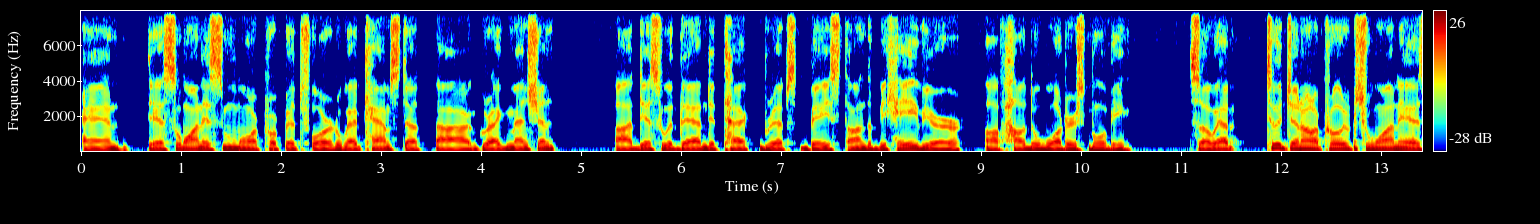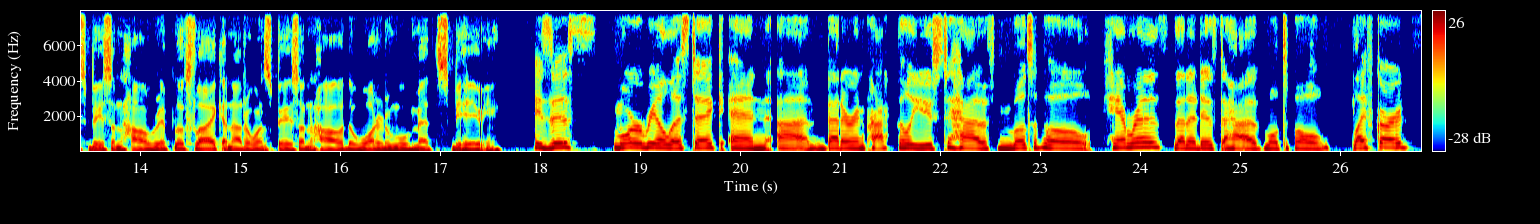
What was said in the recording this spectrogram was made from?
And this one is more appropriate for the webcams that uh, Greg mentioned. Uh, this would then detect rips based on the behavior of how the water is moving. So we have two general approach. One is based on how rip looks like, another one's based on how the water movement's behaving. Is this more realistic and um, better in practical use to have multiple cameras than it is to have multiple lifeguards?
